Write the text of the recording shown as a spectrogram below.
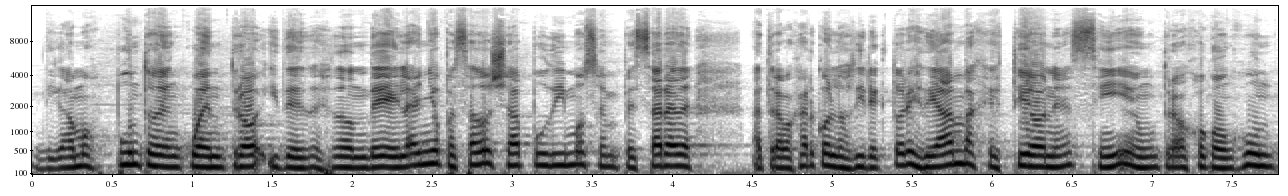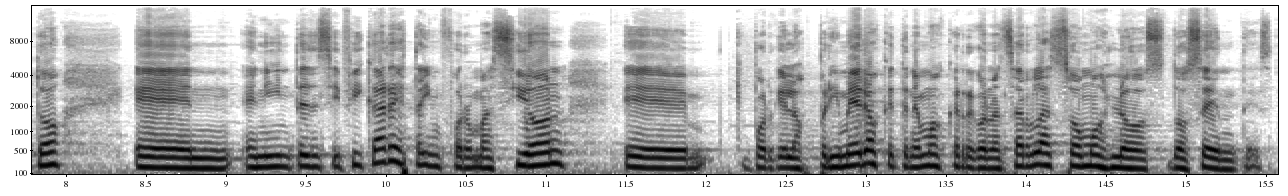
digamos, punto de encuentro y desde donde el año pasado ya pudimos empezar a, trabajar con los directores de ambas gestiones, ¿sí? en un trabajo conjunto, en, intensificar esta información, eh, porque los primeros que tenemos que reconocerla somos los docentes.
